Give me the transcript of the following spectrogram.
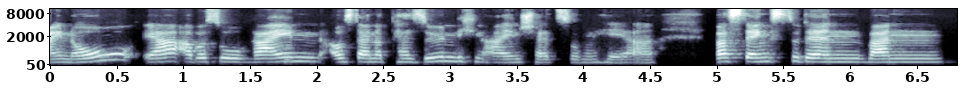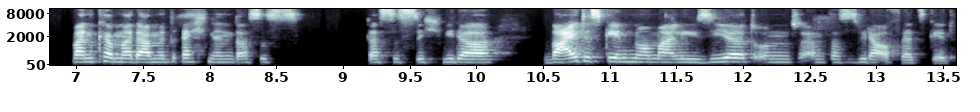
I know, ja, aber so rein aus deiner persönlichen Einschätzung her. Was denkst du denn, wann, wann können wir damit rechnen, dass es, dass es sich wieder weitestgehend normalisiert und ähm, dass es wieder aufwärts geht?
